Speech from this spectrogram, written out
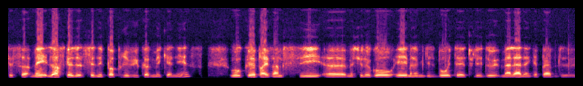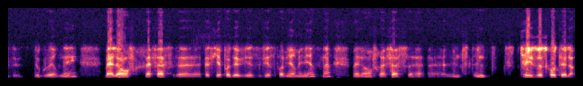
c'est ça. Mais lorsque ce n'est pas prévu comme mécanisme, ou que, par exemple, si euh, M. Legault et Mme Guilbeault étaient tous les deux malades, incapables de, gouverner, ben là, on ferait face, euh, parce qu'il n'y a pas de vice, vice-première ministre, là, ben là, on ferait face à une, une crise de ce côté-là.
